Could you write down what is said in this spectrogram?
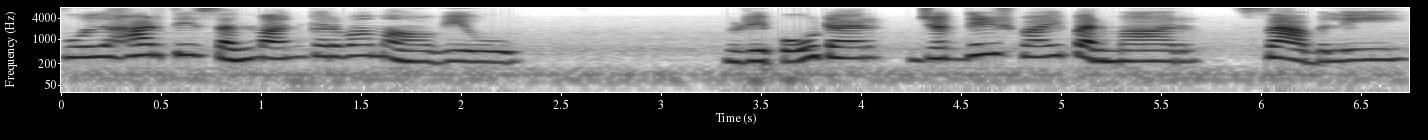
ફૂલહારથી સન્માન કરવામાં આવ્યું. રિપોર્ટર જગદીશભાઈ પરમાર સાબલી.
